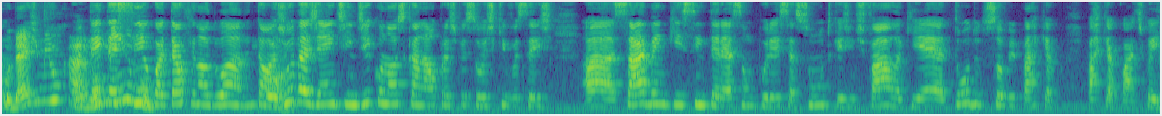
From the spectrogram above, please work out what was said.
ano. 10 mil, cara. no 85 mínimo. até o final do ano? Então, Pô. ajuda a gente, indica o nosso canal para as pessoas que vocês ah, sabem que se interessam por esse assunto que a gente fala, que é tudo sobre parque, parque aquático aí.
